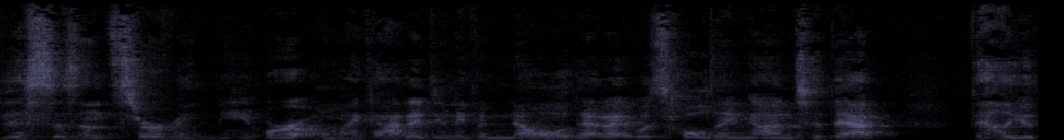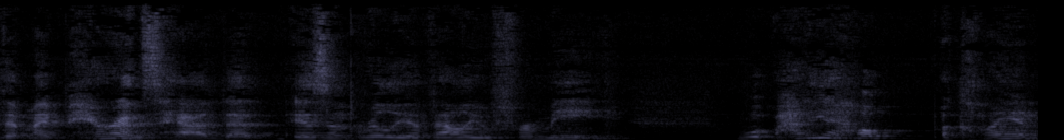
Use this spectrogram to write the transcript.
this isn't serving me, or oh my God, I didn't even know that I was holding on to that value that my parents had that isn't really a value for me. How do you help a client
